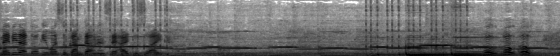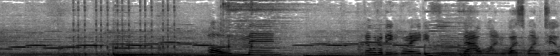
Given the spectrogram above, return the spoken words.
Maybe that doggy wants to come down and say hi to Slide. Oh, oh, oh. Oh man. Would have been great if that one was one too.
